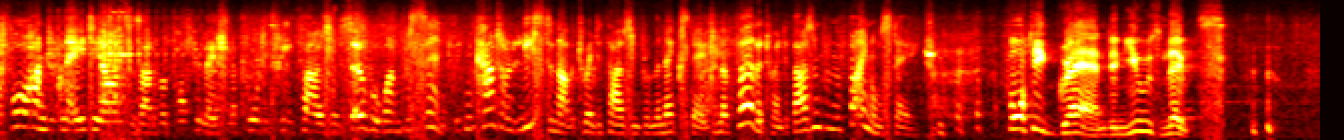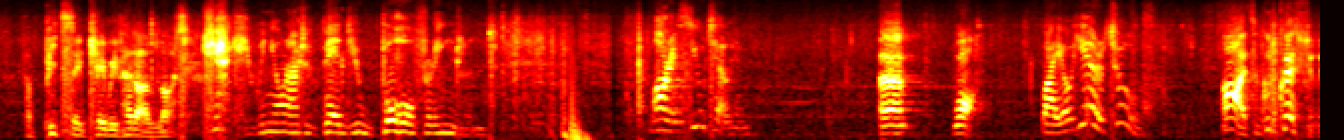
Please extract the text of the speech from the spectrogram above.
Well, 480 answers out of a population of 43,000. It's over 1%. We can count on at least another 20,000 from the next stage and a further 20,000 from the final stage. 40 grand in used notes. For Pete's sake, Kay, we've had our lot. Jackie, when you're out of bed, you bore for England. Morris, you tell him Um, what? why you're here at all. Ah, it's a good question.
